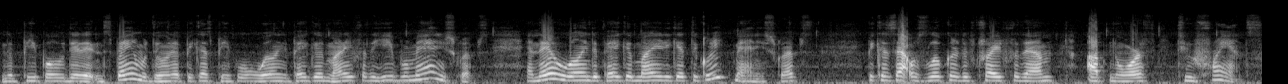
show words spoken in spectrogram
the people who did it in Spain were doing it because people were willing to pay good money for the Hebrew manuscripts. And they were willing to pay good money to get the Greek manuscripts because that was lucrative trade for them up north to France.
